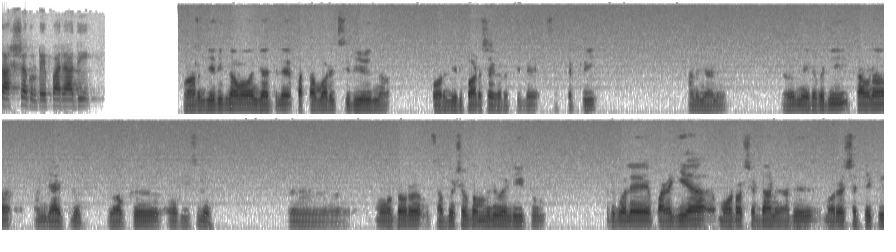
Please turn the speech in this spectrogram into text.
കർഷകരുടെ പരാതി. വാറഞ്ചേരി ഗ്രാമപഞ്ചായത്തിലെ വാർഡിൽ സ്ഥിതി ചെയ്യുന്ന കോടഞ്ചേരി പാടശേഖരത്തിന്റെ സെക്രട്ടറി ആണ് ഞാൻ ഞങ്ങൾ നിരവധി തവണ പഞ്ചായത്തിലും ബ്ലോക്ക് ഓഫീസിലും മോട്ടോർ സബ്മിഷൻ പമ്പിന് വേണ്ടിയിട്ടും അതുപോലെ പഴകിയ മോട്ടോർ ഷെഡാണ് അത് മറുവശത്തേക്ക്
